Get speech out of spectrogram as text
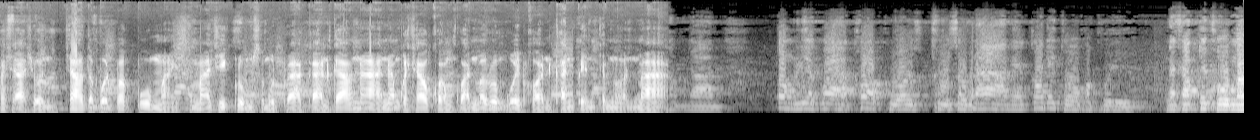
ประชาชนชาวตำบลบางปูใหม่ สมาชิกกลุ่มสมุทรปราการก้าวหน้านำกระเช้าของขวัญมาร่วมอวยพรกันเป็นจำนวนมากทำงานต้องเรียกว่าครอบครัวชูสวนาเนี่ยก็ได้โทรมาคุยนะครับได้โทรมา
